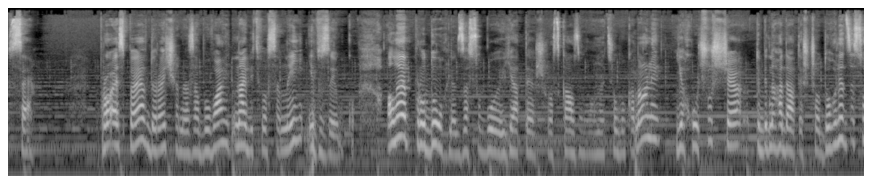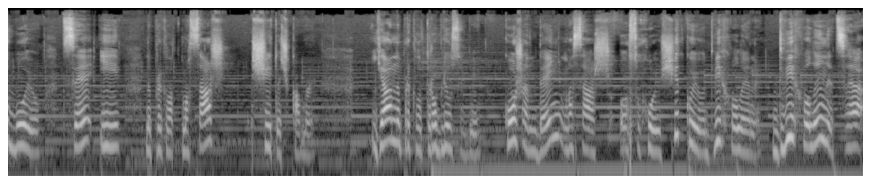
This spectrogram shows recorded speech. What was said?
все. Про СПФ, до речі, не забувай навіть восени і взимку. Але про догляд за собою я теж розказувала на цьому каналі. Я хочу ще тобі нагадати, що догляд за собою це і, наприклад, масаж щіточками. Я, наприклад, роблю собі кожен день масаж сухою щіткою 2 хвилини. 2 хвилини це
